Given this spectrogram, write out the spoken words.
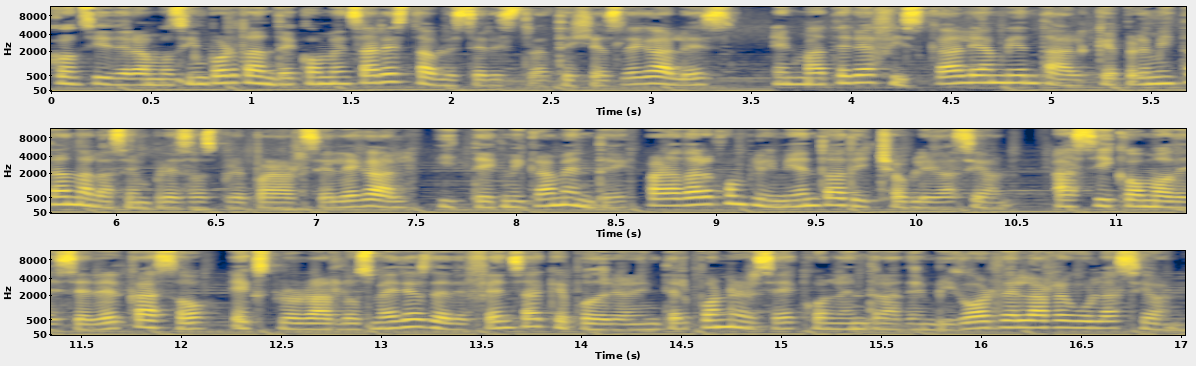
consideramos importante comenzar a establecer estrategias legales en materia fiscal y ambiental que permitan a las empresas prepararse legal y técnicamente para dar cumplimiento a dicha obligación, así como, de ser el caso, explorar los medios de defensa que podrían interponerse con la entrada en vigor de la regulación.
